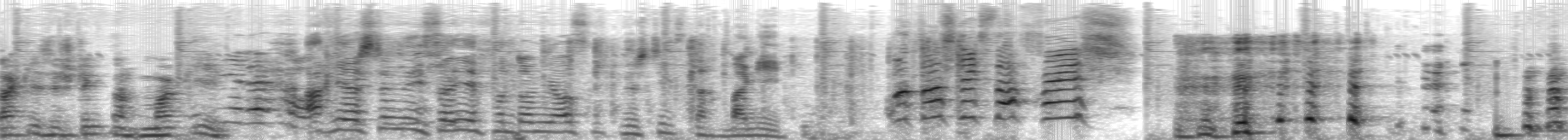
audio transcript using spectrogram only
Sag ihr, sie stinkt nach Maggi. Ach ja, stimmt, ich soll hier von Domi ausrichten, du stinkst nach Buggy. Und du stinkst nach Fisch!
